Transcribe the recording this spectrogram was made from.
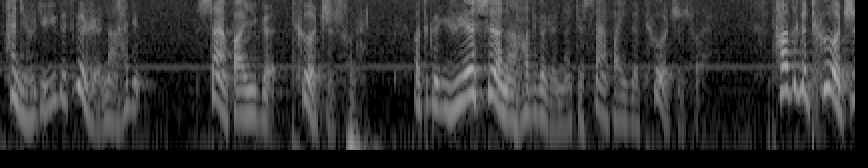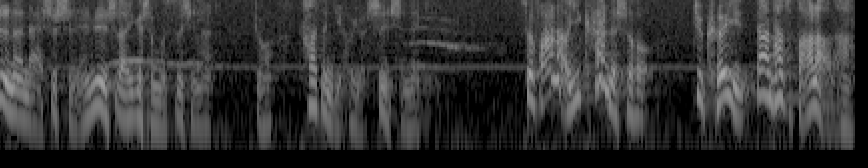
他里头就一个这个人呢，他就散发一个特质出来。啊，这个约瑟呢，他这个人呢，就散发一个特质出来。他这个特质呢，乃是使人认识到一个什么事情呢？就他这里头有圣神的灵。所以法老一看的时候，就可以，当然他是法老了啊，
